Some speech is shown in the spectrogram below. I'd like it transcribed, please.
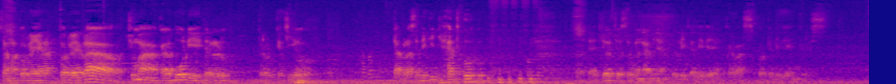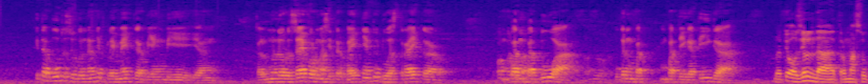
sama Torreira. Torreira cuma kalau body terlalu terlalu kecil. Tak berasa dikit jatuh. Tidak cocok sebenarnya untuk liga-liga yang keras seperti Liga Inggris. Kita butuh sebenarnya playmaker yang di yang kalau menurut saya formasi terbaiknya itu dua striker. 4-4-2 bukan 4-3-3 Berarti Ozil enggak termasuk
